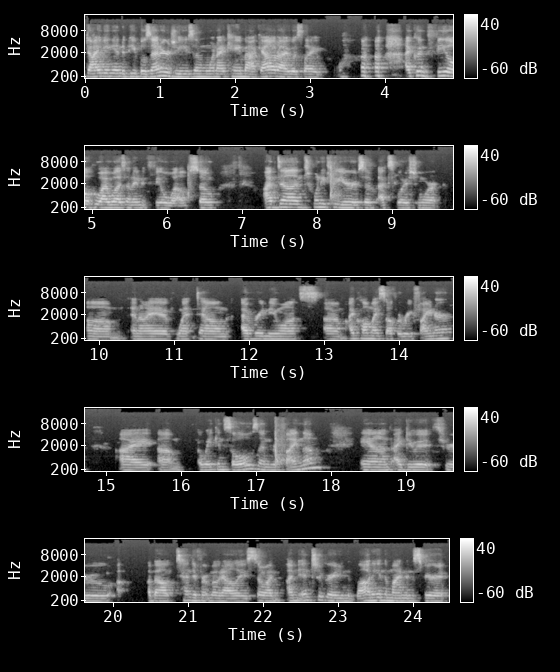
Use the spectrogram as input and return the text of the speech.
diving into people's energies. And when I came back out, I was like, I couldn't feel who I was and I didn't feel well. So I've done 22 years of exploration work, um, and I have went down every nuance. Um, I call myself a refiner. I um, awaken souls and refine them, and I do it through about 10 different modalities. So I'm, I'm integrating the body and the mind and the spirit.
